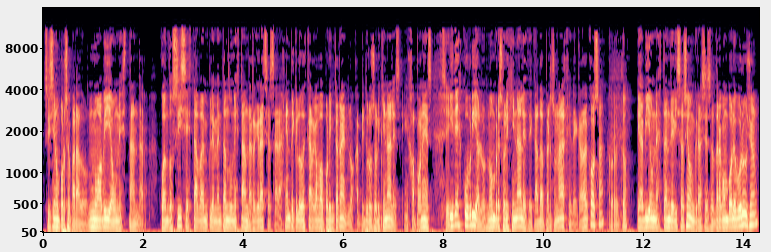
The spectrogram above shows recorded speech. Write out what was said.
Se hicieron por separado, no había un estándar. Cuando sí se estaba implementando un estándar gracias a la gente que lo descargaba por internet, los capítulos originales en japonés, Sí. y descubría los nombres originales de cada personaje, de cada cosa, Correcto. eh, había una estandarización gracias a Dragon Ball Evolution.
